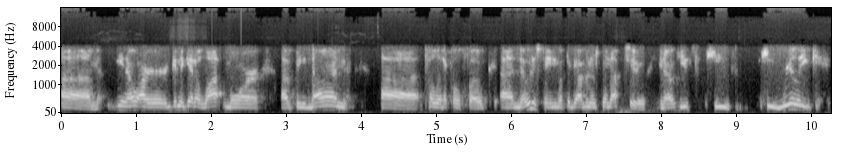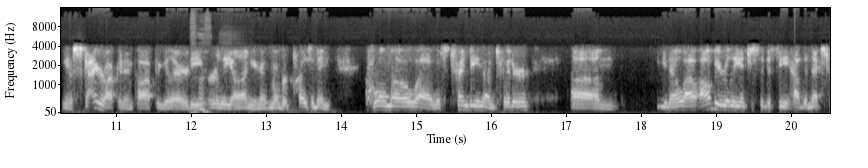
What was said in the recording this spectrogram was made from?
um, you know, are going to get a lot more of the non uh, political folk uh, noticing what the governor's been up to. You know, he's he's he really you know skyrocketed in popularity early on. You know, remember President Cuomo uh, was trending on Twitter. Um, you know, I'll, I'll be really interested to see how the next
